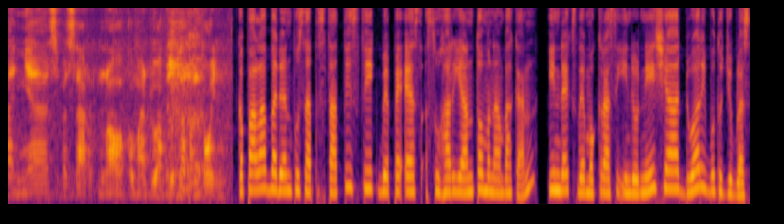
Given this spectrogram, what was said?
hanya sebesar 0,28 poin. Kepala Badan Pusat Statistik BPS Suharyanto menambahkan, Indeks Demokrasi Indonesia 2017-2018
